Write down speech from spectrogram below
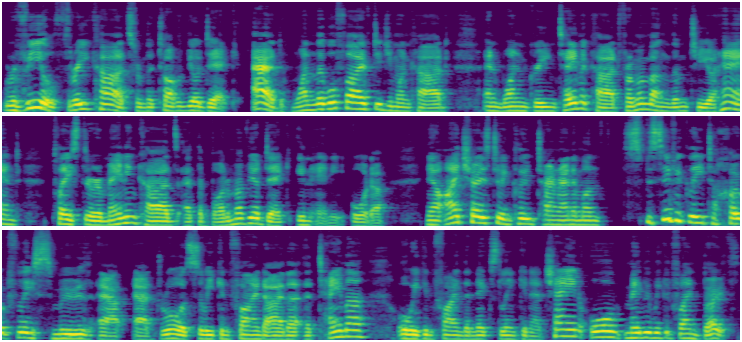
Reveal three cards from the top of your deck. Add one level 5 Digimon card and one green Tamer card from among them to your hand. Place the remaining cards at the bottom of your deck in any order. Now, I chose to include Tyrannomon specifically to hopefully smooth out our draws so we can find either a tamer or we can find the next link in our chain or maybe we could find both.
